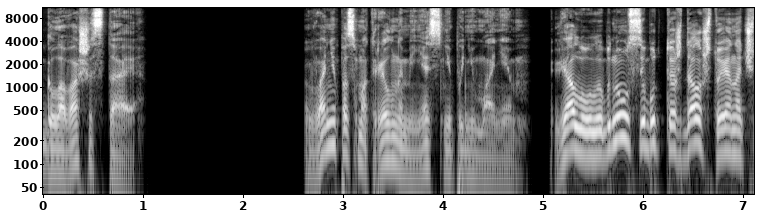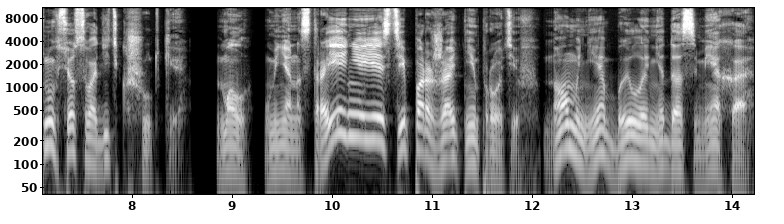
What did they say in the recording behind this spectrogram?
Глава шестая Ваня посмотрел на меня с непониманием. Вяло улыбнулся, будто ждал, что я начну все сводить к шутке. Мол, у меня настроение есть и поржать не против. Но мне было не до смеха.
